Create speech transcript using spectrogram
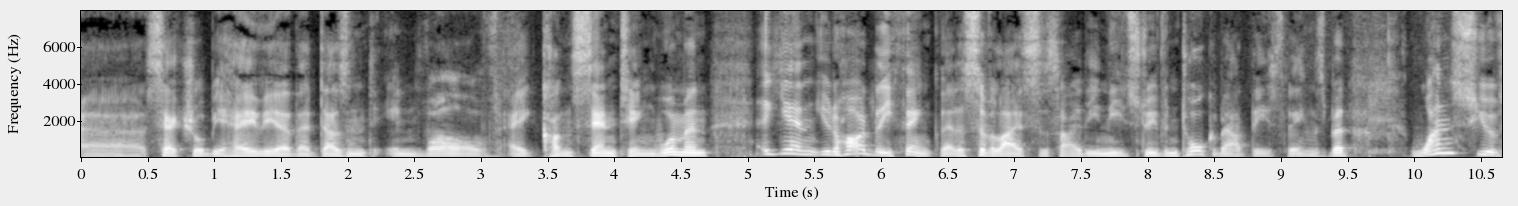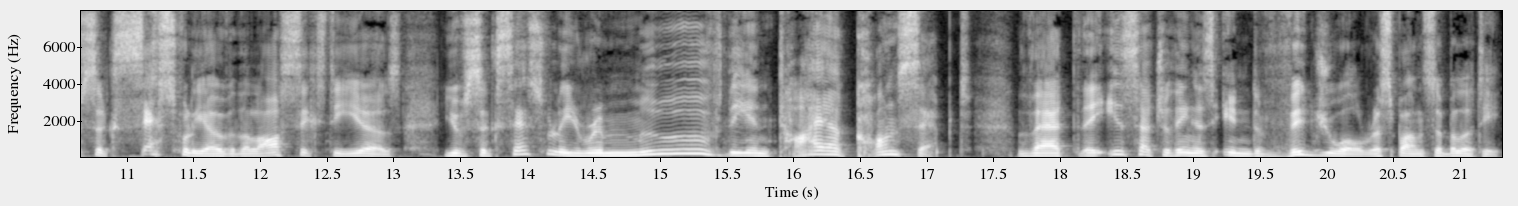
uh, sexual behavior that doesn't involve a consenting woman. Again, you'd hardly think that a civilized society needs to even talk about these things. But once you've successfully, over the last 60 years, you've successfully removed the entire concept that there is such a thing as individual responsibility,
